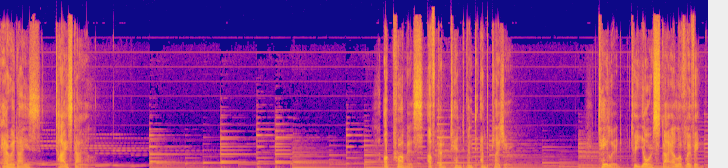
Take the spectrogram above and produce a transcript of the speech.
Paradise Thai style. A promise of contentment and pleasure. Tailored to your style of living.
